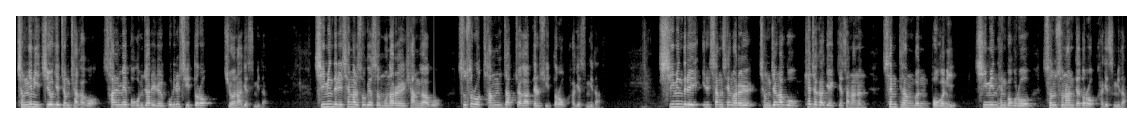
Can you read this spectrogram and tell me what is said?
청년이 지역에 정착하고 삶의 보금자리를 꾸릴 수 있도록 지원하겠습니다. 시민들이 생활 속에서 문화를 향유하고 스스로 창작자가 될 수 있도록 하겠습니다. 시민들의 일상생활을 청정하고 쾌적하게 개선하는 생태환경 복원이 시민 행복으로 선순환되도록 하겠습니다.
